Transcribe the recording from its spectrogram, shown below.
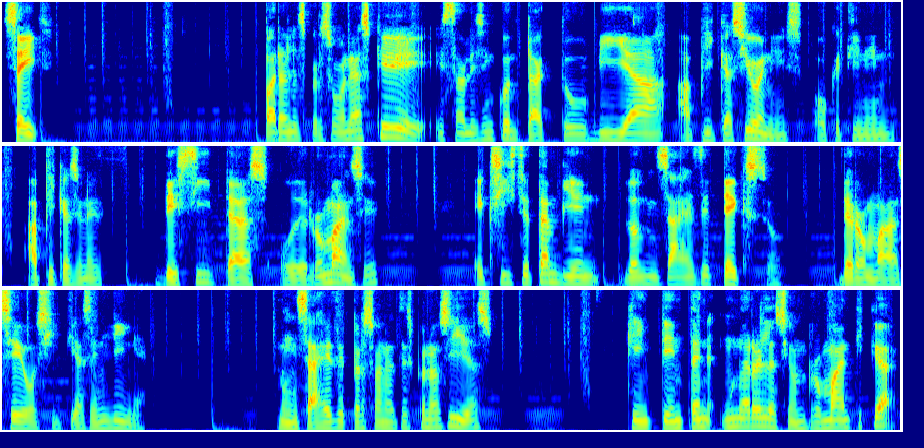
6. Para las personas que establecen contacto vía aplicaciones o que tienen aplicaciones de citas o de romance, existe también los mensajes de texto de romance o citas en línea. Mensajes de personas desconocidas intentan una relación romántica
